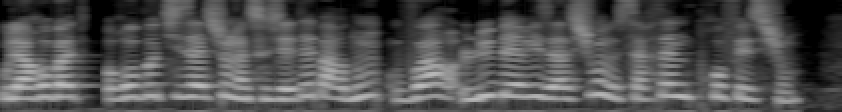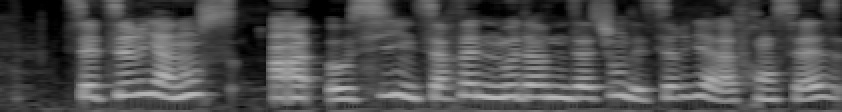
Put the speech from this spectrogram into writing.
ou la robot- robotisation de la société, pardon, voire l'ubérisation de certaines professions. Cette série annonce un- aussi une certaine modernisation des séries à la française.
